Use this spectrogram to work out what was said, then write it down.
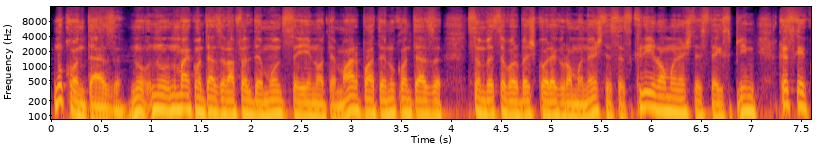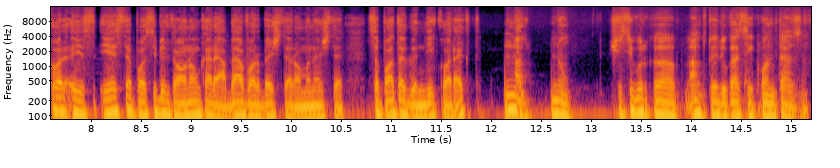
nu contează. Nu, nu, nu mai contează la fel de mult să iei note mari, poate nu contează să înveți să vorbești corect românește, să scrii românește, să te exprimi. Crezi că este posibil ca un om care abia vorbește românește să poată gândi corect? Nu, A- nu. Și sigur că actul educației contează.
